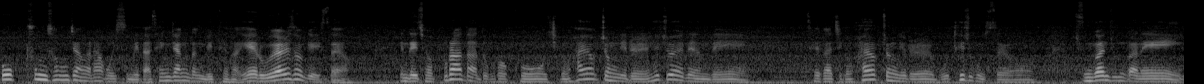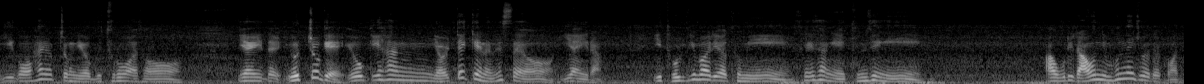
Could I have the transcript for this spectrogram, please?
폭풍 성장을 하고 있습니다. 생장등 밑에서. 얘 로얄석에 있어요. 근데 저 프라다도 그렇고 지금 하엽 정리를 해줘야 되는데 제가 지금 하엽 정리를 못 해주고 있어요. 중간중간에 이거 하엽 정리 여기 들어와서 이 아이들 요쪽에 여기 한 열대 개는 했어요. 이 아이랑. 이 돌기마리아 금이 세상에 군생이 아 우리 라온님 혼내줘야 될 것 같아.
